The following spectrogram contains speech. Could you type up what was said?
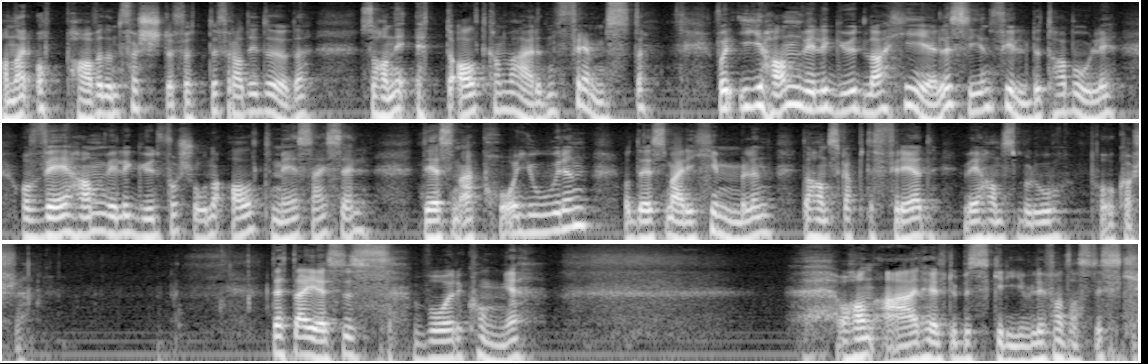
Han er opphavet, den førstefødte fra de døde, så han i ett og alt kan være den fremste. For i han ville Gud la hele sin fylde ta bolig, og ved ham ville Gud forsone alt med seg selv, det som er på jorden, og det som er i himmelen, da han skapte fred ved hans blod på korset. Dette er Jesus, vår konge. Og han er helt ubeskrivelig fantastisk.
